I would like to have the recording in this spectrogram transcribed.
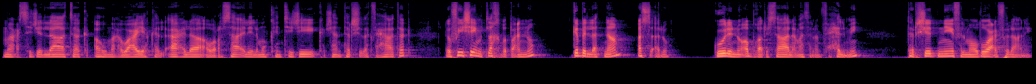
مع سجلاتك أو مع وعيك الأعلى أو الرسائل اللي ممكن تجيك عشان ترشدك في حياتك لو في شيء متلخبط عنه قبل لا تنام أسأله. قول إنه أبغى رسالة مثلا في حلمي ترشدني في الموضوع الفلاني.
